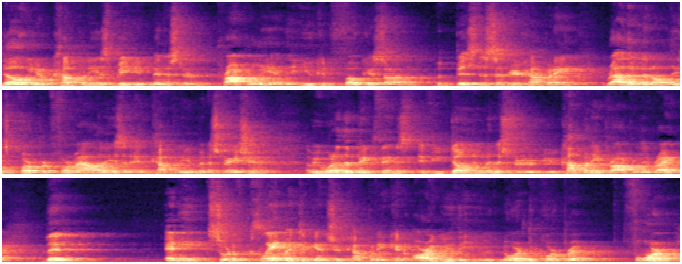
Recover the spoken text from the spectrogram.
know your company is being administered properly and that you can focus on the business of your company rather than all these corporate formalities and, and company administration. I mean, one of the big things, if you don't administer your company properly, right, then any sort of claimant against your company can argue that you ignored the corporate form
